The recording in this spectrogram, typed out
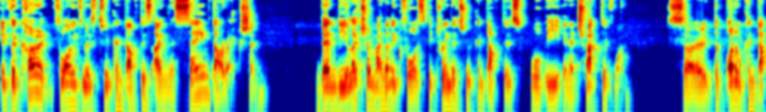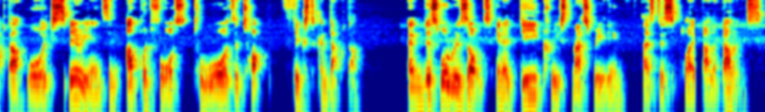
If the current flowing through the two conductors are in the same direction, then the electromagnetic force between the two conductors will be an attractive one. So the bottom conductor will experience an upward force towards the top fixed conductor. And this will result in a decreased mass reading as displayed by the balance.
